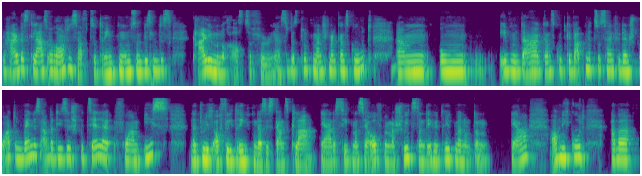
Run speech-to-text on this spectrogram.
ein halbes Glas Orangensaft zu trinken, um so ein bisschen das Kalium noch aufzufüllen. Also das tut manchmal ganz gut, ähm, um eben da ganz gut gewappnet zu sein für den Sport. Und wenn es aber diese spezielle Form ist, natürlich auch viel trinken, das ist ganz klar. Ja, das sieht man sehr oft, wenn man schwitzt, dann dehydriert man und dann, ja, auch nicht gut. Aber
